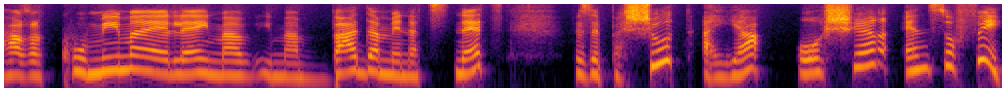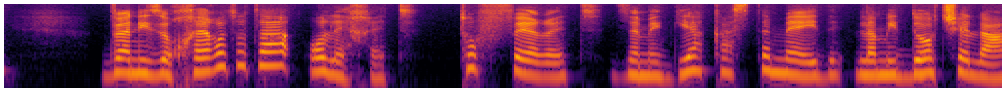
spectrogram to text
הרקומים האלה, עם, ה, עם הבד המנצנץ, וזה פשוט היה אושר אינסופי. ואני זוכרת אותה הולכת, תופרת, זה מגיע custom made למידות שלה.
